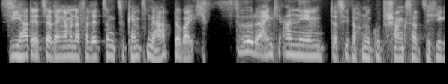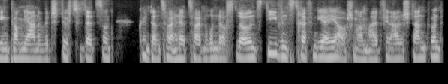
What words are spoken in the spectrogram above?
Sie hat jetzt ja länger mit einer Verletzung zu kämpfen gehabt, aber ich würde eigentlich annehmen, dass sie doch eine gute Chance hat, sich hier gegen Tom Janovic durchzusetzen und könnte dann zwar in der zweiten Runde auf Sloan Stevens treffen, die ja hier auch schon mal im Halbfinale stand und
